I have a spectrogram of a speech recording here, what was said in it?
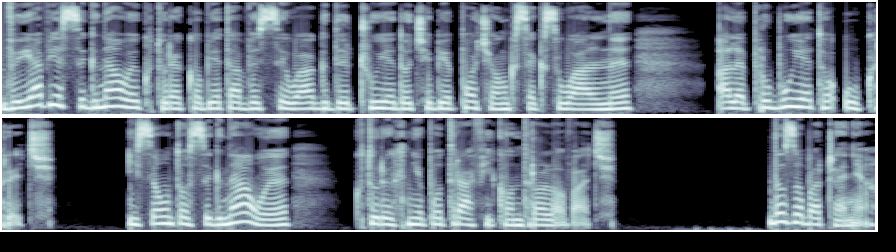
wyjawię sygnały, które kobieta wysyła, gdy czuje do ciebie pociąg seksualny, ale próbuje to ukryć. I są to sygnały, których nie potrafi kontrolować. Do zobaczenia.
